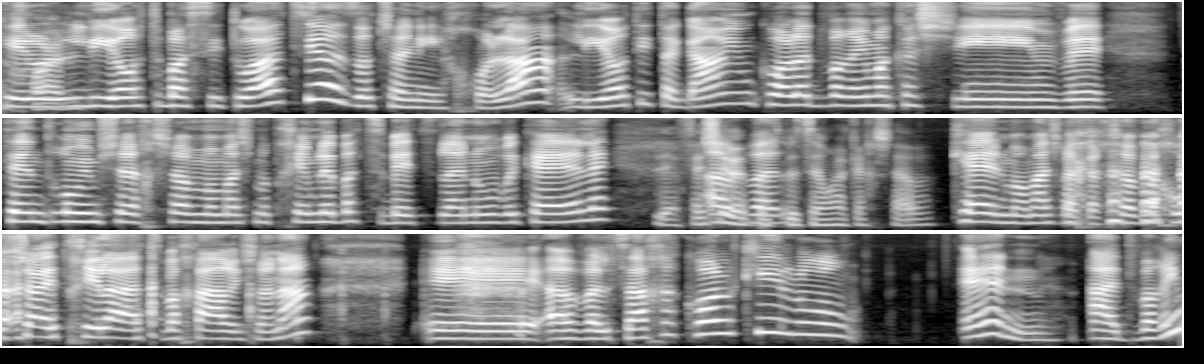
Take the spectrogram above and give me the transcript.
כאילו להיות בסיטואציה הזאת שאני יכולה להיות איתה גם עם כל הדברים הקשים, ו... טנטרומים שעכשיו ממש מתחילים לבצבץ לנו וכאלה. זה יפה שמבצבצים רק עכשיו. כן, ממש רק עכשיו, בחופשה התחילה ההצבחה הראשונה, אה, אבל סך הכל כאילו, אין. הדברים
